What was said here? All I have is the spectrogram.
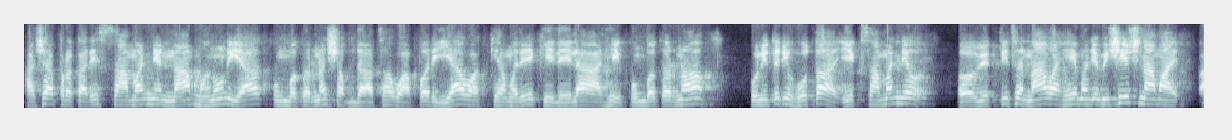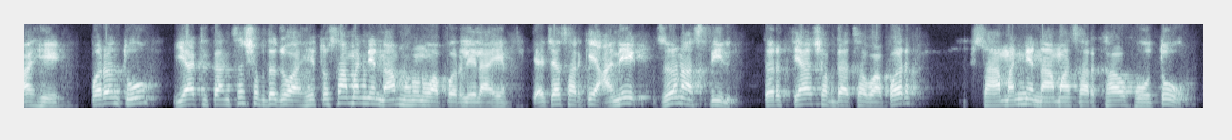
अशा प्रकारे सामान्य नाम म्हणून या कुंभकर्ण शब्दाचा वापर या वाक्यामध्ये केलेला आहे. कुंभकर्ण कोणीतरी होता. एक सामान्य व्यक्तीचं नाव आहे म्हणजे विशेष नाम आहे. परंतु या ठिकाणचा शब्द जो आहे तो सामान्य नाम म्हणून वापरलेला आहे. याच्यासारखे अनेक जण असतील तर त्या शब्दाचा वापर सामान्य नामासारखा होतो.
